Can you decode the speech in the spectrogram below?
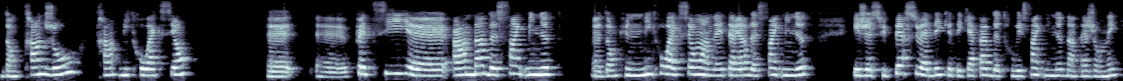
donc 30 jours, 30 micro-actions, euh, euh petit en dedans de 5 minutes. donc une micro-action en l'intérieur de 5 minutes et je suis persuadée que tu es capable de trouver cinq minutes dans ta journée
